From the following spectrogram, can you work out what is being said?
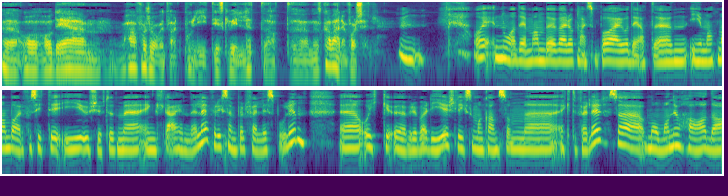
Og, og det har for så vidt vært politisk villet at det skal være en forskjell. Mm. Og noe av det man bør være oppmerksom på, er jo det at uh, i og med at man bare får sitte i uskiftet med enkelte eiendeler, f.eks. fellesboligen, uh, og ikke øvrige verdier, slik som man kan som uh, ektefeller, så må man jo ha da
